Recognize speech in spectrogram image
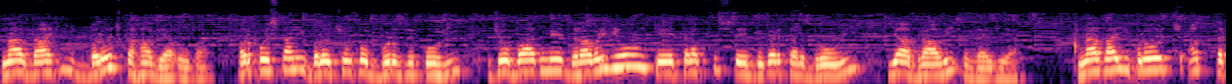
नारदाही बलोच कहा गया होगा और कोस्तानी बलोचों को बुरज कोही जो बाद में द्रावड़ियों के तलफ़ से बिगड़ कर ब्रोवी या ब्रावी रह गया। नारदाई बलोच अब तक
